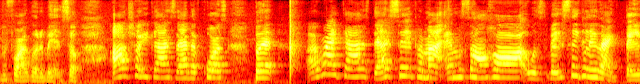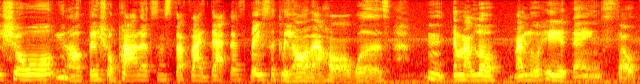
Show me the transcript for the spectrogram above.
before I go to bed. So I'll show you guys that of course. But alright guys that's it for my amazon haul. It was basically like facial you know facial products and stuff like that. That's basically all that haul was and my little my little head things so.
